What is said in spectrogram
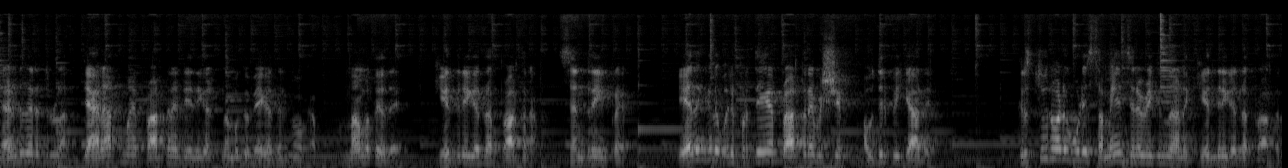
രണ്ട് തരത്തിലുള്ള ധ്യാനാത്മക പ്രാർത്ഥന രീതികൾ നമുക്ക് വേഗത്തിൽ നോക്കാം. ഒന്നാമത്തേത് കേന്ദ്രീകൃത പ്രാർത്ഥന സെൻട്രിങ് പ്രയർ ഏതെങ്കിലും ഒരു പ്രത്യേക പ്രാർത്ഥന വിഷയം അവതരിപ്പിക്കാതെ ക്രിസ്തുവിനോട് കൂടി സമയം ചെലവഴിക്കുന്നതാണ് കേന്ദ്രീകൃത പ്രാർത്ഥന.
